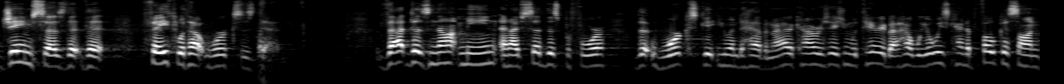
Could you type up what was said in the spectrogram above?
James says that, that faith without works is dead. That does not mean, and I've said this before, that works get you into heaven. I had a conversation with Terry about how we always kind of focus on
